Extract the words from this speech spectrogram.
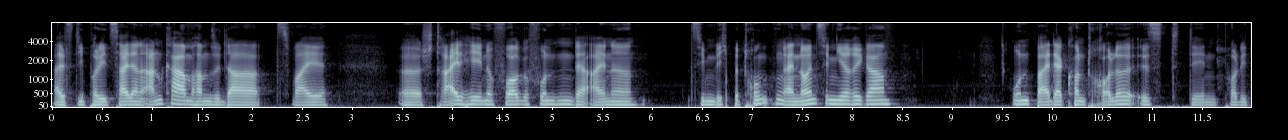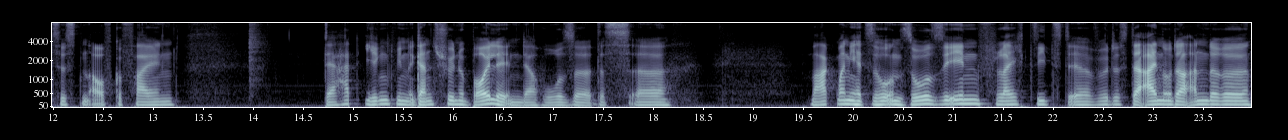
Als die Polizei dann ankam, haben sie da zwei äh, Streithähne vorgefunden. Der eine ziemlich betrunken, ein 19-Jähriger. Und bei der Kontrolle ist den Polizisten aufgefallen, der hat irgendwie eine ganz schöne Beule in der Hose. Das äh, mag man jetzt so und so sehen. Vielleicht würde es der ein oder andere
